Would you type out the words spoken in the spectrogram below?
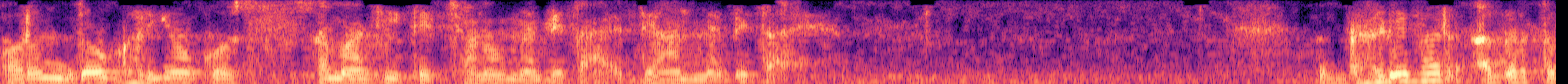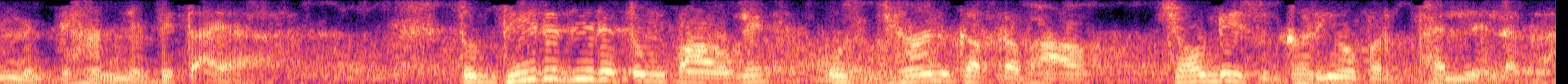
और उन दो घड़ियों को समाधि के क्षणों में बिताए, ध्यान में बिताए। घड़ी भर अगर तुमने ध्यान में बिताया तो धीरे धीरे तुम पाओगे उस ध्यान का प्रभाव 24 घड़ियों पर फैलने लगा।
